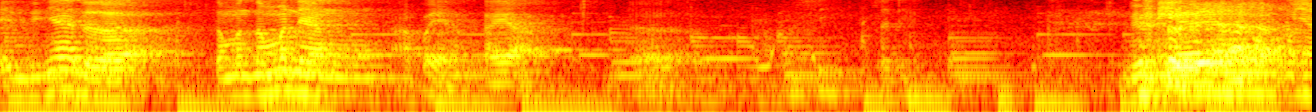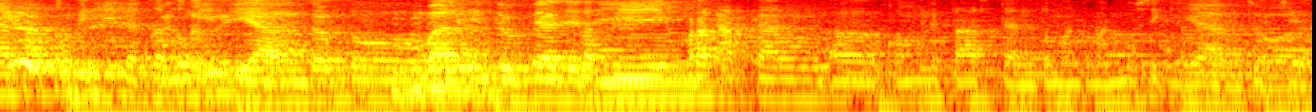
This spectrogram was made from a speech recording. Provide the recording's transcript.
intinya adalah teman-teman yang apa ya kayak eh, apa sih tadi Iya, punya satu visi dan satu untuk misi ya untuk kembaliin Jogja jadi merekatkan uh, komunitas dan teman-teman musik ya yang ada di betul Jogja. Ya,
